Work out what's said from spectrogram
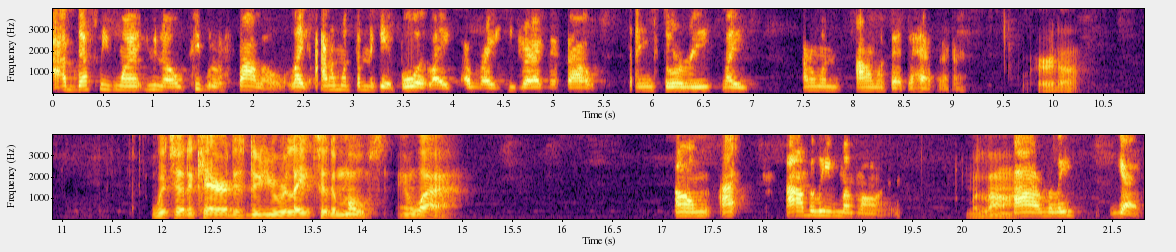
I definitely want, you know, people to follow. Like I don't want them to get bored. Like, all right, he dragged this out, same story. Like, I don't want, I don't want that to happen. Word up. Which of the characters do you relate to the most, and why? Um, I I believe Milan. Milan. I relate, yes.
